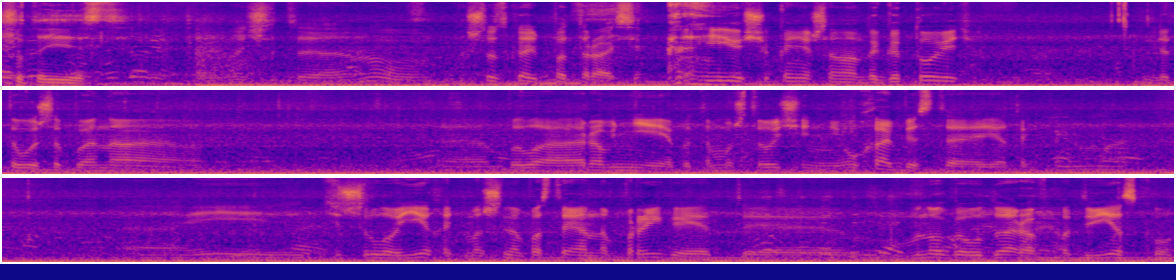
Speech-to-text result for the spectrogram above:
что-то есть. Значит, э, ну, что сказать по трассе? Ее еще, конечно, надо готовить для того, чтобы она была ровнее, потому что очень ухабистая, я так понимаю. Э, И тяжело ехать, машина постоянно прыгает, э, много ударов в подвеску.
